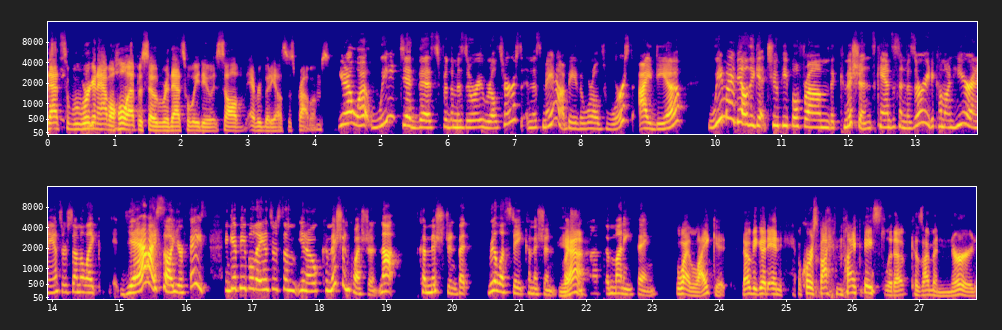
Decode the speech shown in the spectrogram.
that's, that's we're gonna have a whole episode where that's what we do is solve everybody else's problems. You know what? We did this for the Missouri Realtors, and this may not be the world's worst idea. We might be able to get two people from the commissions, Kansas and Missouri, to come on here and answer some of like, yeah, I saw your face, and get people to answer some, you know, commission question, not commission, but real estate commission. Yeah. the money thing. Oh, I like it. That would be good. And of course, my my face lit up because I'm a nerd.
